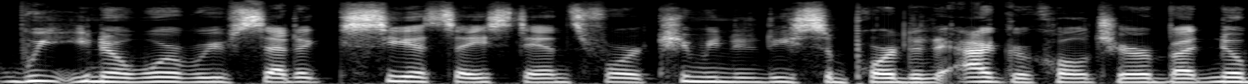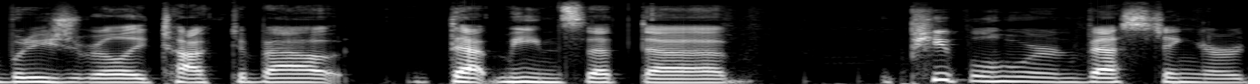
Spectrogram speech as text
we you know where we've said a CSA stands for community supported agriculture, but nobody's really talked about that means that the people who are investing are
